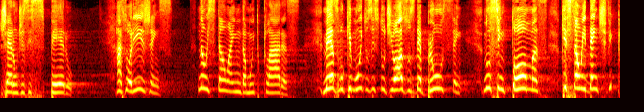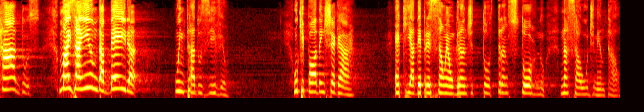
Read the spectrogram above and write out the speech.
geram desespero. As origens não estão ainda muito claras, mesmo que muitos estudiosos debrucem nos sintomas que são identificados, mas ainda beira o intraduzível. O que podem chegar é que a depressão é um grande transtorno na saúde mental.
